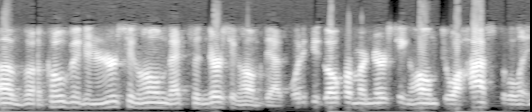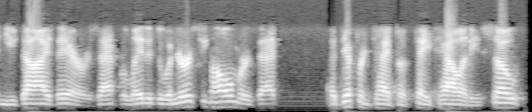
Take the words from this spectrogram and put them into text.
of uh, COVID in a nursing home, that's a nursing home death. What if you go from a nursing home to a hospital and you die there? Is that related to a nursing home or is that a different type of fatality? So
